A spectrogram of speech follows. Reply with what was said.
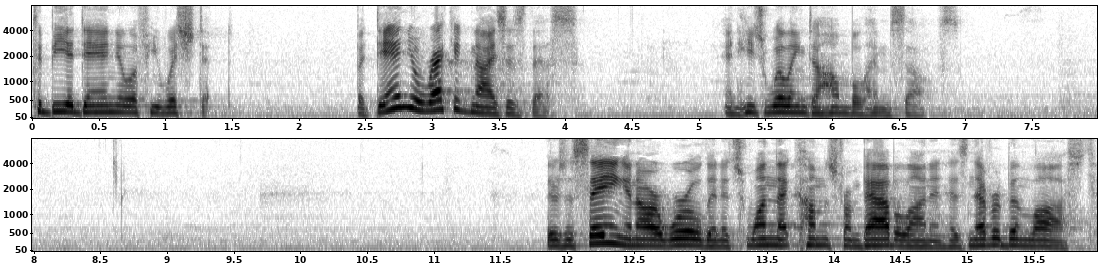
to be a Daniel if he wished it. But Daniel recognizes this, and he's willing to humble himself. There's a saying in our world, and it's one that comes from Babylon and has never been lost.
